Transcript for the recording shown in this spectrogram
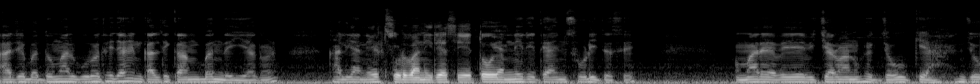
આજે બધો માલ પૂરો થઈ જાય ને કાલથી કામ બંધ અહીંયા આગળ ખાલી આ નેટ છોડવાની રહેશે તો એમની રીતે આવીને છોડી જશે. અમારે હવે વિચારવાનું છે જવું ક્યાં? જો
